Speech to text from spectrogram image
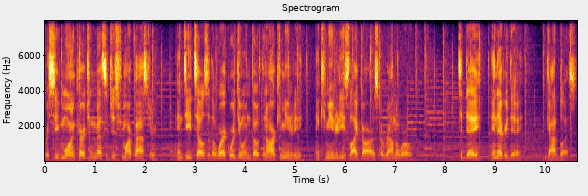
receive more encouraging messages from our pastor and details of the work we're doing both in our community and communities like ours around the world. Today and every day, God bless.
